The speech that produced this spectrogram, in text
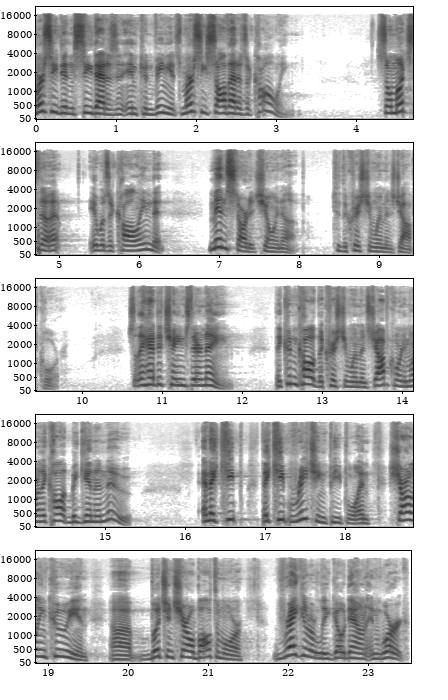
Mercy didn't see that as an inconvenience, mercy saw that as a calling. So much that it was a calling that men started showing up to the Christian Women's Job Corps. So they had to change their name. They couldn't call it the Christian Women's Job Corps anymore. They call it Begin Anew. And they keep, they keep reaching people. And Charlene Cooey and uh, Butch and Cheryl Baltimore regularly go down and work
